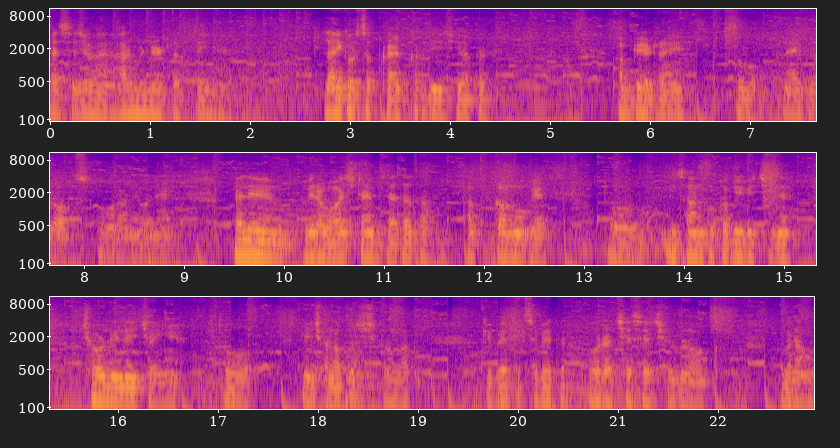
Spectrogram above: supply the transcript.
पैसे जो हैं हर मिनट लगते ही हैं। लाइक और सब्सक्राइब कर दीजिए अगर अपडेट रहें। तो नए ब्लॉग्स और आने वाले हैं। पहले मेरा वॉच टाइम ज़्यादा था, अब कम हो गया तो इंसान को कभी भी चीज़ें छोड़नी नहीं चाहिए। तो इन कोशिश करूँगा कि बेहतर से बेहतर और अच्छे से अच्छे ब्लॉग बनाऊँ।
